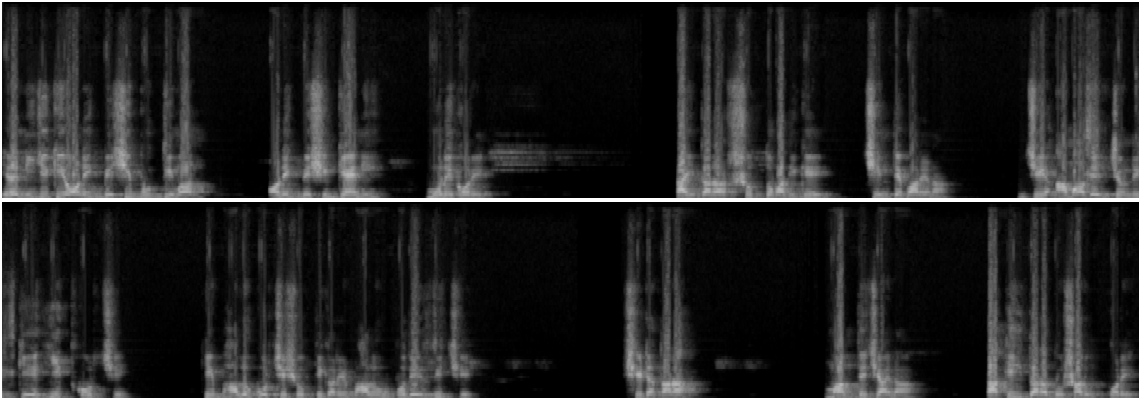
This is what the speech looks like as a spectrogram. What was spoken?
এরা নিজেকে অনেক বেশি বুদ্ধিমান, অনেক বেশি জ্ঞানী মনে করে। তাই তারা সত্যবাদীকে চিনতে পারে না, যে আমাদের জন্য কে হিত করছে, কে ভালো করছে সত্যিকারের ভালো উপদেশ দিচ্ছে, সেটা তারা মানতে চায় না। তাকেই তারা দোষারোপ করে।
